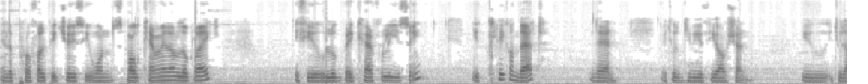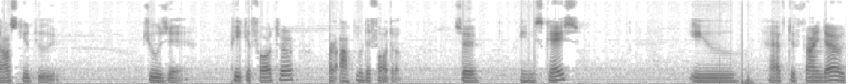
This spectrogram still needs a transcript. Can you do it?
in the profile picture you see one small camera look like. If you look very carefully you see. You click on that then it will give you a few options. You it will ask you to choose a pick a photo or upload a photo. So in this case you have to find out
